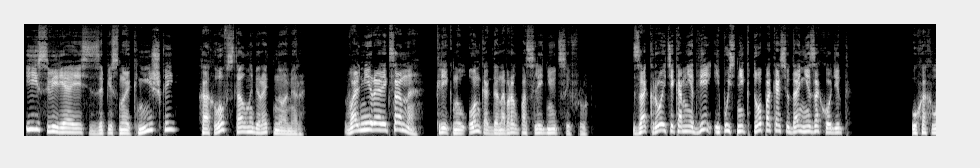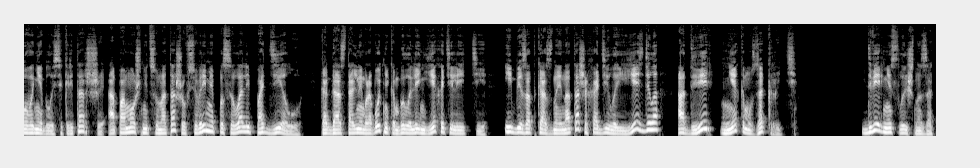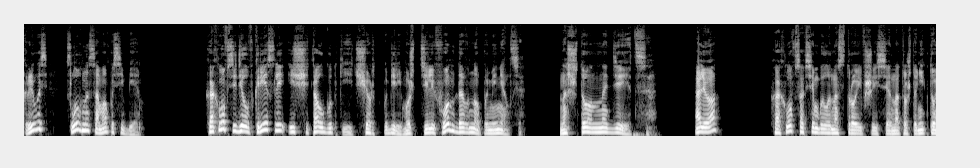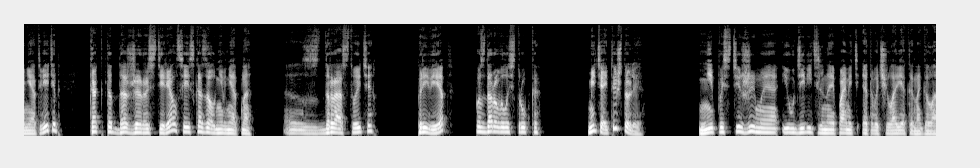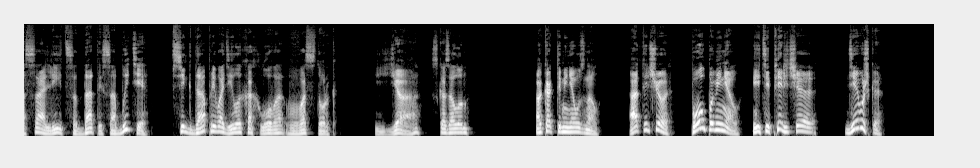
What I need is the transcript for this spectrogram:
И, сверяясь с записной книжкой, Хохлов стал набирать номер. «Вальмира Александровна!» — крикнул он, когда набрал последнюю цифру. «Закройте ко мне дверь, и пусть никто пока сюда не заходит». У Хохлова не было секретарши, а помощницу Наташу все время посылали по делу, когда остальным работникам было лень ехать или идти, и безотказная Наташа ходила и ездила, а дверь некому закрыть. Дверь неслышно закрылась, словно сама по себе. Хохлов сидел в кресле и считал гудки. Черт побери, может, телефон давно поменялся? На что он надеется? Алло? Хохлов, совсем было настроившийся на то, что никто не ответит, как-то даже растерялся и сказал невнятно «Э, «Здравствуйте». «Привет», — поздоровалась трубка. «Митяй, ты что ли?» Непостижимая и удивительная память этого человека на голоса, лица, даты, события всегда приводила Хохлова в восторг. «Я», — сказал он. «А как ты меня узнал? А ты чё, пол поменял? И теперь чё, девушка?»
